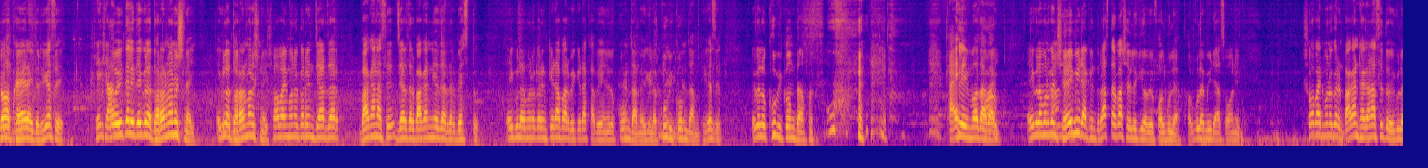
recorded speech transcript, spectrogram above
সব। খাইয়ে রাইতো ঠিক আছে? এগুলো ধরার মানুষ নাই। এগুলো ধরার মানুষ নাই। সবাই মনে করেন যার যার বাগান আছে যার যার বাগান নিয়ে যার যার ব্যস্ত। এইগুলা মনে করেন কেডা পারবে কেডা খাবে এগুলো কম দাম এগুলা খুবই কম দাম ঠিক আছে? এগুলো খুবই কম দাম। খাইলেই মজা ভাই। এইগুলা মনে করেন সেই মিডা কিন্তু রাস্তার পাশে হইলে কি হবে? ফলগুলা ফলগুলা মিডা আছে অনেক। সবাই মনে করেন বাগান ঠাগান আছে তো এগুলো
